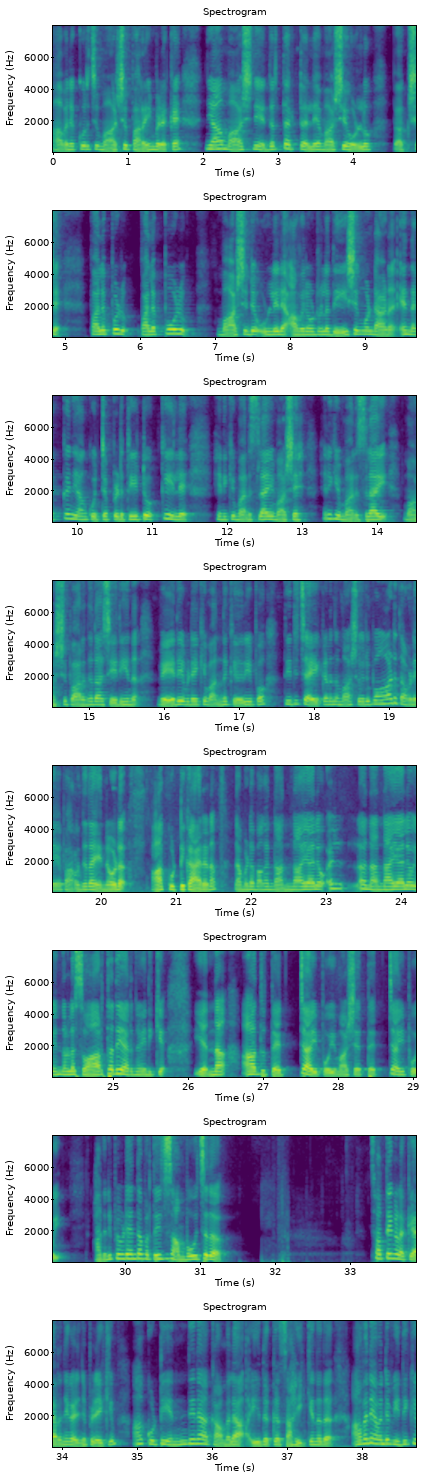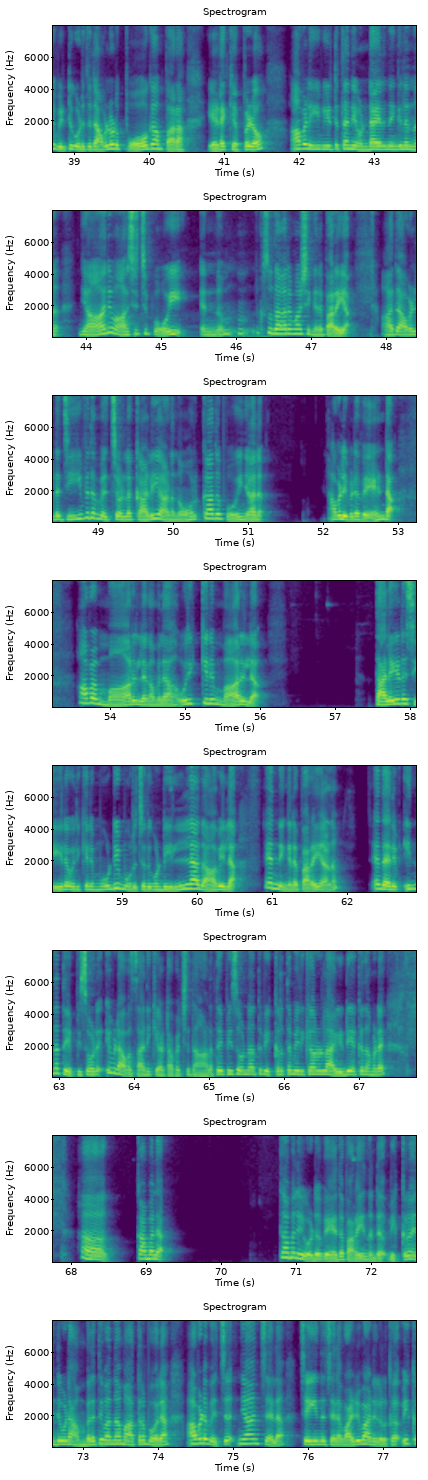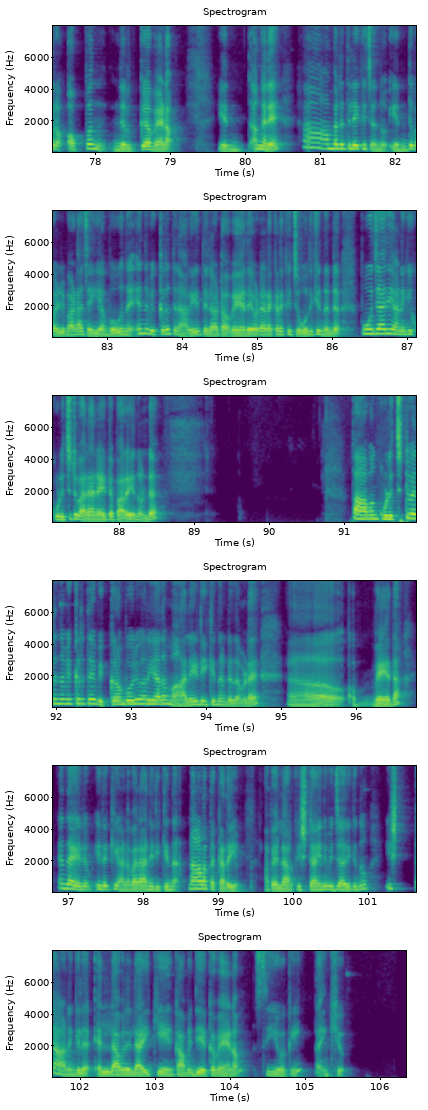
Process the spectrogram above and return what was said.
അവനെക്കുറിച്ച് മാഷ് പറയുമ്പോഴൊക്കെ ഞാൻ മാഷിനെ എതിർത്തിട്ടല്ലേ മാഷേ ഉള്ളൂ. പക്ഷേ പലപ്പോഴും പലപ്പോഴും മാഷിന്റെ ഉള്ളിൽ അവനോടുള്ള ദേഷ്യം കൊണ്ടാണ് എന്നൊക്കെ ഞാൻ കുറ്റപ്പെടുത്തിയിട്ടും ഒക്കെ ഇല്ലേ എനിക്ക് മനസ്സിലായി മാഷേ എനിക്ക് മനസ്സിലായി. മാഷ് പറഞ്ഞതാ ശരിയെന്ന്. വേറെ ഇവിടേക്ക് വന്ന് കയറിയപ്പോൾ തിരിച്ചയക്കണമെന്ന് മാഷ് ഒരുപാട് തവണ പറഞ്ഞതാ എന്നോട്. ആ കുട്ടി കാരണം നമ്മുടെ മകൻ നന്നായാലോ നന്നായാലോ എന്നുള്ള സ്വാർത്ഥതയായിരുന്നു എനിക്ക്. എന്നാൽ അത് തെറ്റായിപ്പോയി മാഷേ തെറ്റായിപ്പോയി. അതിനിപ്പോൾ ഇവിടെ എന്താ പ്രത്യേകിച്ച് സംഭവിച്ചത്? സത്യങ്ങളൊക്കെ അറിഞ്ഞു കഴിഞ്ഞപ്പോഴേക്കും ആ കുട്ടി എന്തിനാ കമല ഇതൊക്കെ സഹിക്കുന്നത്? അവനെ അവന്റെ വിധിക്ക് വിട്ടുകൊടുത്തിട്ട് അവളോട് പോകാൻ പറ. ഇടയ്ക്കെപ്പോഴോ അവൾ ഈ വീട്ടിൽ തന്നെ ഉണ്ടായിരുന്നെങ്കിലെന്ന് ഞാനും ആശിച്ചു പോയി എന്നും സുധാകര മാഷ് ഇങ്ങനെ പറയാം. അത് അവളുടെ ജീവിതം വെച്ചുള്ള കളിയാണെന്ന് ഓർക്കാതെ പോയി ഞാൻ അവളിവിടെ വേണ്ട. അവൾ മാറില്ല കമല. ഒരിക്കലും മാറില്ല. തലയുടെ ശീല ഒരിക്കലും മുടി മുറിച്ചത് കൊണ്ട് ഇല്ലാതാവില്ല എന്നിങ്ങനെ പറയാണ്. എന്തായാലും ഇന്നത്തെ എപ്പിസോഡ് ഇവിടെ അവസാനിക്കുക കേട്ടോ. പക്ഷെ നാളത്തെ എപ്പിസോഡിനകത്ത് വിക്രത്തെ ഇരിക്കാനുള്ള ഐഡിയ ഒക്കെ നമ്മുടെ കമല കമലയോട് വേദ പറയുന്നുണ്ട്. വിക്രം എന്റെ കൂടെ അമ്പലത്തിൽ വന്നാൽ മാത്രം പോരാ. അവിടെ വെച്ച് ഞാൻ ചില ചെയ്യുന്ന ചില വഴിപാടുകൾക്ക് വിക്രം ഒപ്പം നിൽക്കുക വേണം. അങ്ങനെ അമ്പലത്തിലേക്ക് ചെന്നു. എന്ത് വഴിപാടാ ചെയ്യാൻ പോകുന്നത് എന്ന് വിക്രത്തിന് അറിയത്തില്ല കേട്ടോ. വേദയോട് ഇടയ്ക്കിടയ്ക്ക് ചോദിക്കുന്നുണ്ട്. പൂജാരിയാണെങ്കിൽ കുളിച്ചിട്ട് വരാനായിട്ട് പറയുന്നുണ്ട്. പാവം കുളിച്ചിട്ട് വരുന്ന വിക്രത്തെ വിക്രം പോലും അറിയാതെ മാലയിടിക്കുന്നുണ്ട് നമ്മുടെ വേദ. എന്തായാലും ഇതൊക്കെയാണ് വരാനിരിക്കുന്ന നാളത്തെ കഥയും. അപ്പോൾ എല്ലാവർക്കും ഇഷ്ടമായി വിചാരിക്കുന്നു. ഇഷ്ടമാണെങ്കിൽ എല്ലാവരും ലൈക്ക് ചെയ്യുകയും കമന്റ് ചെയ്യുകയൊക്കെ വേണം. C you okay thank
